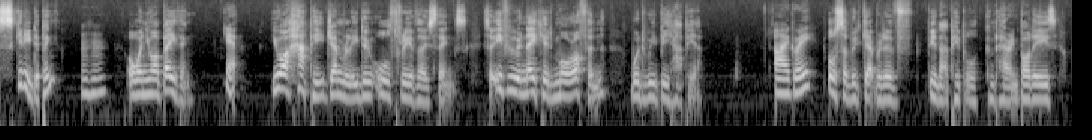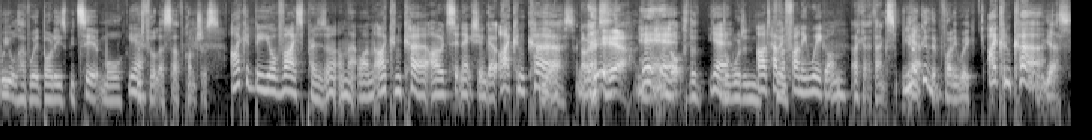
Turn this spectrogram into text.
skinny dipping, mm-hmm. or when you are bathing. Yeah. You are happy generally doing all three of those things. So, if we were naked more often, would we be happier? I agree. also we'd get rid of you know people comparing bodies we all have weird bodies we'd see it more Yeah. we'd feel less self-conscious I could be your vice president on that one. I concur. I would sit next to you and go, I concur. yes, No, Yes. yeah Here, here. knock the, yeah. the wooden I'd have thing. a funny wig on. okay thanks you're Yeah. not good at funny wig. I concur. yes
